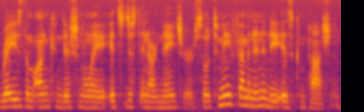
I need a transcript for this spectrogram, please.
raise them unconditionally. It's just in our nature. So to me, femininity is compassion.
